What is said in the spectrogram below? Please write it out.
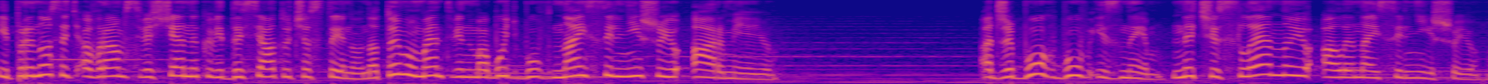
І приносить Авраам священникові десяту частину. На той момент він, мабуть, був найсильнішою армією. Адже Бог був із ним не численною, але найсильнішою.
